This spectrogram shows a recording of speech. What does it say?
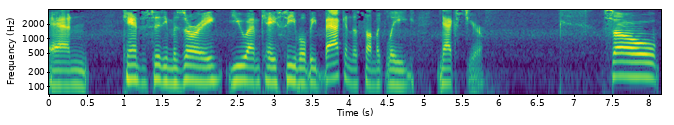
and Kansas City, Missouri. UMKC will be back in the Summit League next year. So,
